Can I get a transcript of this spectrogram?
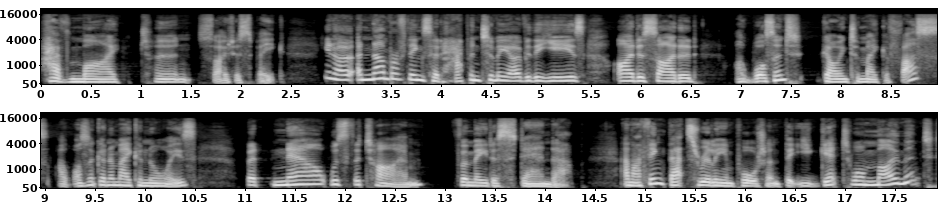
have my turn, so to speak. You know, a number of things had happened to me over the years. I decided I wasn't going to make a fuss, I wasn't going to make a noise, but now was the time for me to stand up. And I think that's really important that you get to a moment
